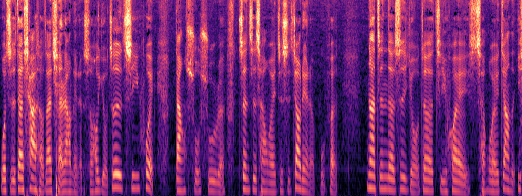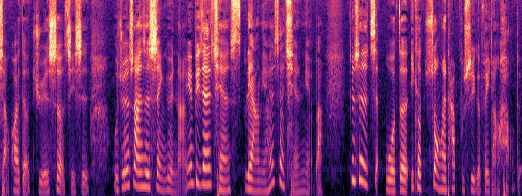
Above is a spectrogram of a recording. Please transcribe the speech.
我只是在恰巧在前两年的时候有这个机会当说书人，甚至成为就是教练的部分。那真的是有这个机会成为这样的一小块的角色，其实我觉得算是幸运啊，因为毕竟在前两年还是在前年吧。就是这我的一个状态，它不是一个非常好的。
